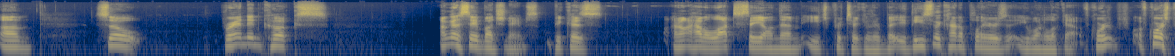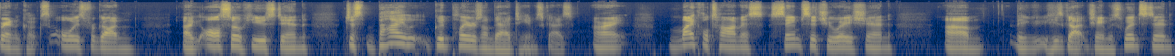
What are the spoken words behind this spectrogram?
Um, so Brandin Cooks, I'm going to say a bunch of names because I don't have a lot to say on them each particular, but these are the kind of players that you want to look at. Of course, of course, Brandin Cooks, always forgotten. Uh, also, Houston, just buy good players on bad teams, guys. All right. Michael Thomas, same situation. Um, he's got Jameis Winston.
